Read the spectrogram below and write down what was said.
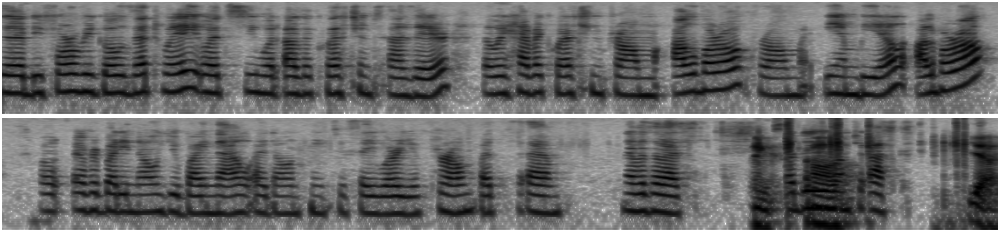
uh, before we go that way, let's see what other questions are there. So we have a question from Alvaro from EMBL. Alvaro, well, everybody knows you by now. I don't need to say where you're from, but um, nevertheless. Thanks. What do you uh, want to ask? Yeah,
